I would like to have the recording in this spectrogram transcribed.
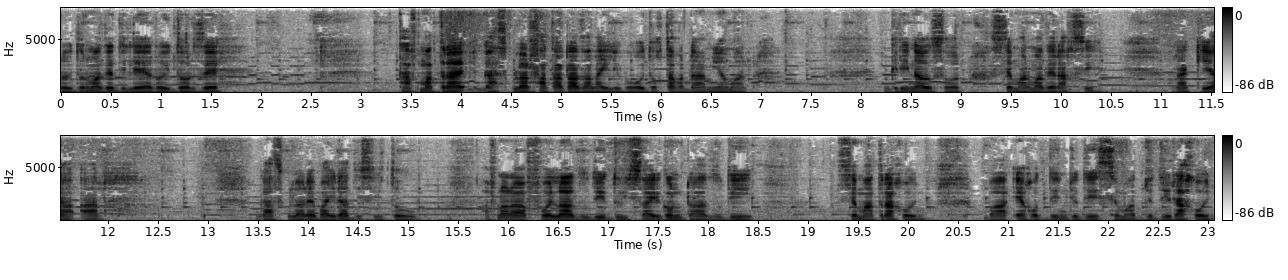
রইদর মাঝে দিলে রইদর যে তাপমাত্রায় গাছগুলার ফাতাটা জ্বালাই লিব। ওই পাড্ডা আমি আমার গ্রিন হাউসর সেমার মাঝে রাখছি, রাখিয়া আর গাছগুলারে বাইরা দিছি। তো আপনারা ফয়লা যদি দুই চার ঘণ্টা যদি সেমাত রাখেন বা একক দিন যদি সেমাত যদি রাখেন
